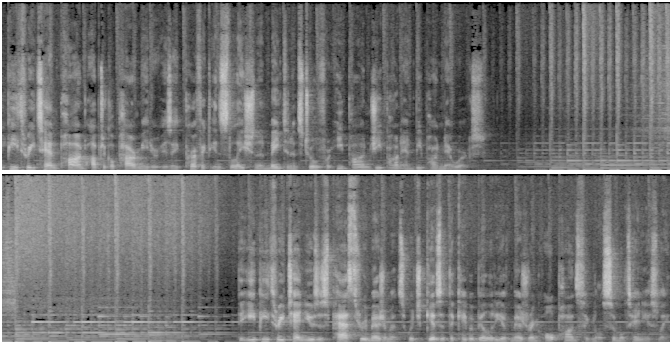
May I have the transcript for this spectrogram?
EP310 PON optical power meter is a perfect installation and maintenance tool for EPON, GPON, and BPON networks. The EP310 uses pass-through measurements, which gives it the capability of measuring all PON signals simultaneously.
